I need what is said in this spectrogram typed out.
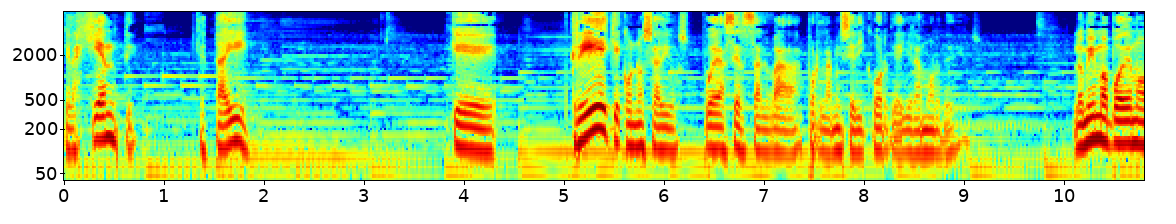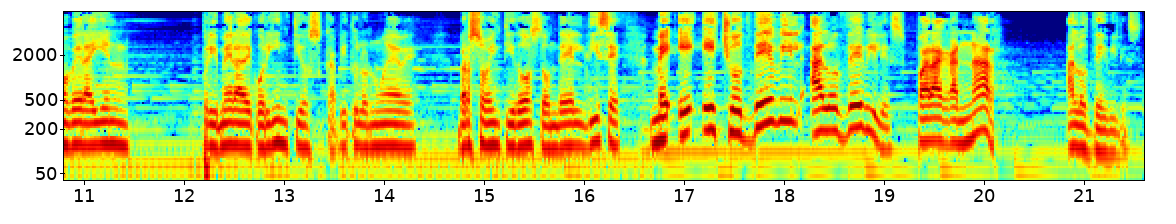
Que la gente que está ahí, que cree que conoce a Dios, pueda ser salvada por la misericordia y el amor de Dios. Lo mismo podemos ver ahí en Primera de Corintios capítulo 9, verso 22, donde él dice, me he hecho débil a los débiles para ganar a los débiles.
